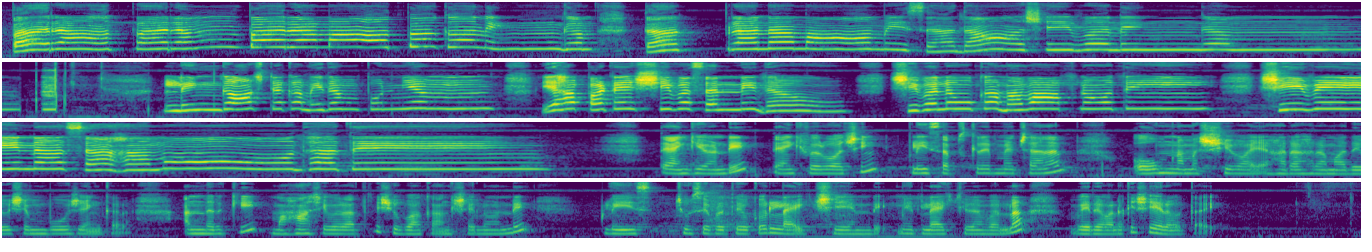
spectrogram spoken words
పరాత్పరం లింగాష్టకమిదం పుణ్యం. యహ పటే శివ సన్నిధ. శివలోకమవాప్నోతి. శివేన సహమోధతే థ్యాంక్ యూ అండి thank you for watching please subscribe my channel ఓం నమ శివాయ. హర హర మహాదేవ శంభో శంకర్. అందరికీ మహాశివరాత్రి శుభాకాంక్షలు అండి. ప్లీజ్ చూసే ప్రతి ఒక్కరు లైక్ చేయండి. మీరు లైక్ చేయడం వల్ల వేరే వాళ్ళకి షేర్ అవుతాయి.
